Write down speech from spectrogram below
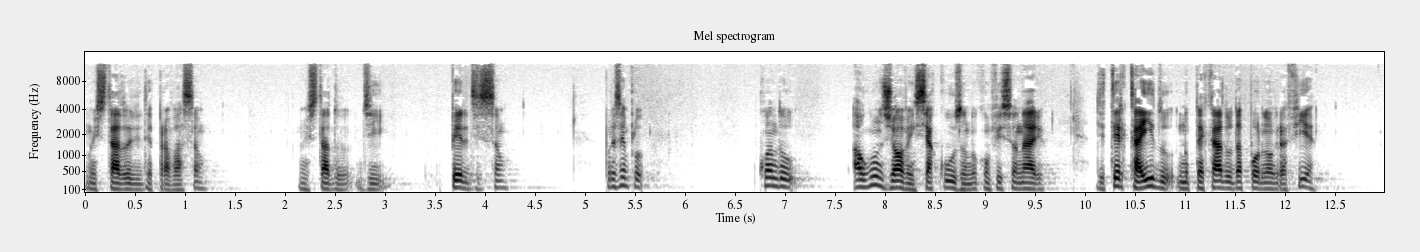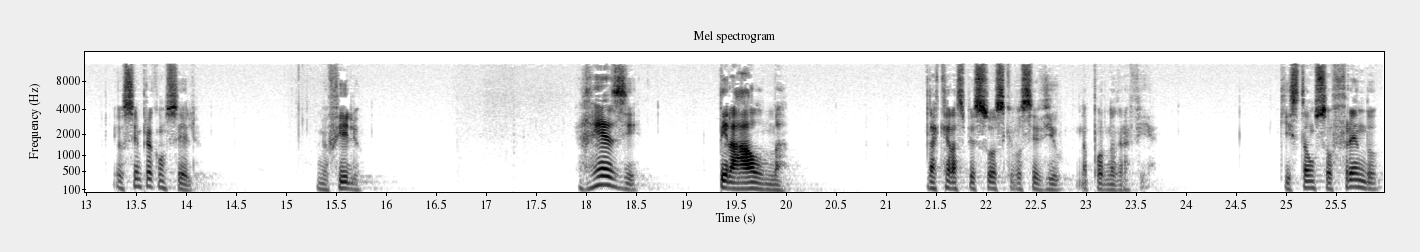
num estado de depravação, num estado de perdição, por exemplo, quando alguns jovens se acusam no confessionário de ter caído no pecado da pornografia, eu sempre aconselho, meu filho, reze pela alma daquelas pessoas que você viu na pornografia, que estão sofrendo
